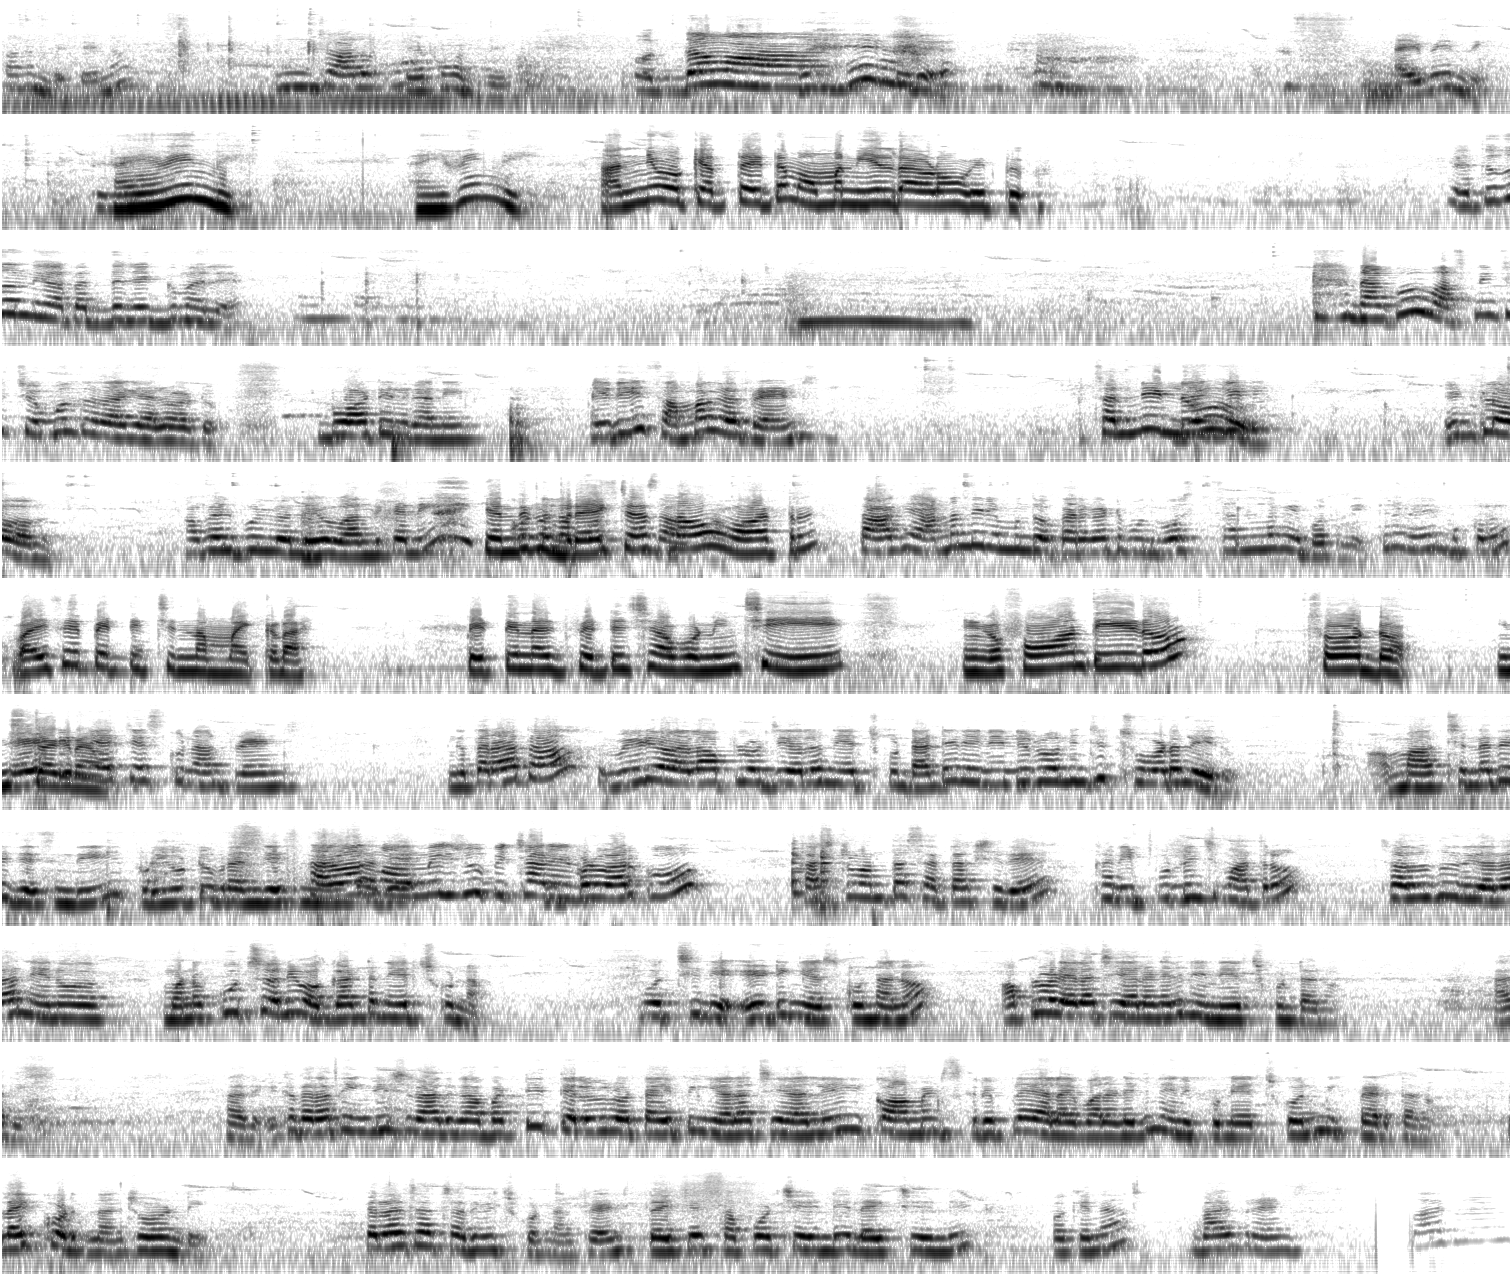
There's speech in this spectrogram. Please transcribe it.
పక్కన పెట్టేనా? చాలు. లేకపోతే వద్దామా? అయిపోయింది. అయిపోయింది. అయిపోయింది. అన్ని ఒక ఎత్తు అయితే మా అమ్మ నీళ్ళు తాగడం ఒక ఎత్తు. ఎత్తుతుంది ఆ పెద్ద జగ్గు మళ్ళీ. నాకు ఫస్ట్ నుంచి చెమ్ములతో తాగే అలవాటు. బాటిల్ కానీ ఇది సమ్మర్ కదా ఫ్రెండ్స్. చన్నీళ్ళు. ఇంట్లో అవైలబుల్లో లేవు అందుకని ఎందుకు బ్రేక్. చేస్తున్నావు? వాటర్? తాగి అన్నం తినే ముందు ఒక అరగంట ముందు పోస్తే చల్లగా అయిపోతుంది. ముక్కలు. వైఫై పెట్టించిందమ్మా ఇక్కడ. పెట్టిన పెట్టించినప్పటి నుంచి ఇంకా ఫోన్ తీయడం చూడడం ఇన్స్టాగ్రామ్ నేర్చేసుకున్నాను ఫ్రెండ్స్. ఇంకా తర్వాత వీడియో ఎలా అప్లోడ్ చేయాలో నేర్చుకుంటా. అంటే నేను ఎన్ని రోజుల నుంచి చూడలేదు. మా చిన్నదే చేసింది. ఇప్పుడు యూట్యూబ్ రన్ చేసింది చూపించాను. ఇప్పటి వరకు కష్టం అంతా శతాక్షిదే. కానీ ఇప్పుడు నుంచి మాత్రం చదువుతుంది కదా. నేను మొన్న కూర్చొని ఒక గంట నేర్చుకున్నా. వచ్చింది ఎడిటింగ్ చేసుకుంటాను. అప్లోడ్ ఎలా చేయాలనేది నేను నేర్చుకుంటాను. అది. అది. ఇక తర్వాత ఇంగ్లీష్ రాదు కాబట్టి తెలుగులో టైపింగ్ ఎలా చేయాలి కామెంట్స్ రిప్లై ఎలా ఇవ్వాలనేది నేను ఇప్పుడు నేర్చుకొని మీకు పెడతాను. లైక్ కొడుతున్నాను చూడండి. పిల్లల చదివించుకుంటున్నాను ఫ్రెండ్స్. దయచేసి సపోర్ట్ చేయండి లైక్ చేయండి. ఓకేనా? Bye friends bye friends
